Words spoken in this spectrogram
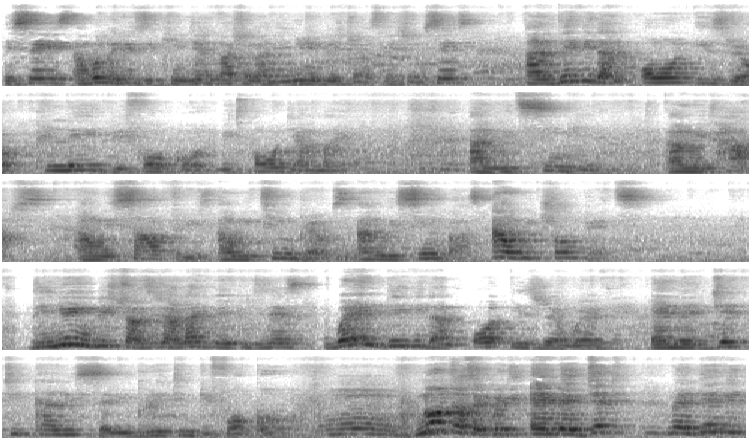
It says, I'm going to use the King James Version and the New English Translation. It says, And David and all Israel played before God with all their might, and with singing, and with harps, and with psalteries, and with timbrels, and with cymbals, and with trumpets. The New English Translation, like the it put it, says, When David and all Israel were energetically celebrating before God. Not just celebrating, energetic. Man, David,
